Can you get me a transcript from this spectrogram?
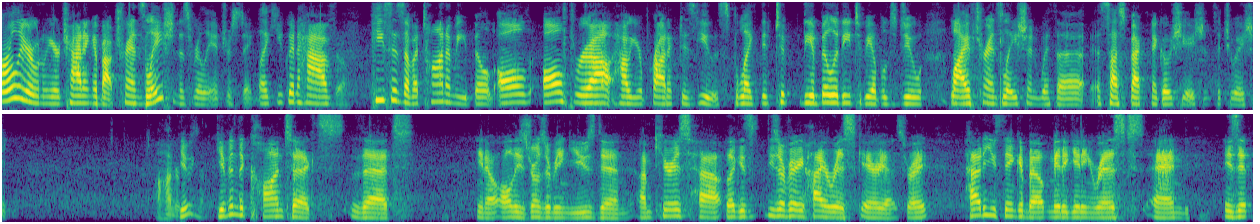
earlier when we were chatting about translation is really interesting. Like you can have yeah. pieces of autonomy built all all throughout how your product is used, like the to, the ability to be able to do live translation with a, a suspect negotiation situation. 100%. Given the context that you know all these drones are being used in, I'm curious how like these are very high risk areas, right? How do you think about mitigating risks, and is it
